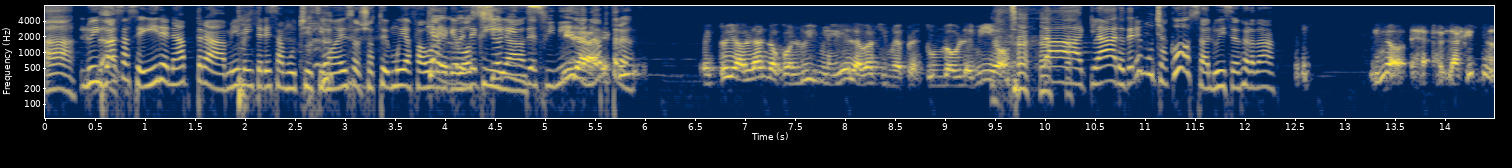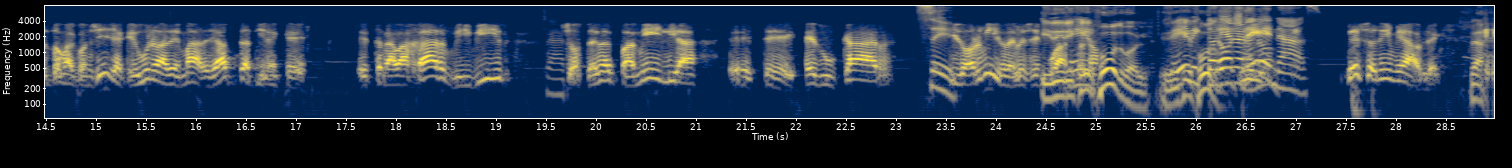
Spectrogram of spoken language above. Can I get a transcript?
Ah, Luis. ¿vas a seguir en Aptra? A mí me interesa muchísimo eso. Yo estoy muy a favor ¿Qué hay, de que vos sigas. indefinida en Aptra? estoy, estoy hablando con Luis Miguel a ver si me presta un doble mío. Ah, claro, tenés mucha cosa, Luis, es verdad. y no, la gente no toma conciencia que uno además de apta tiene que eh, trabajar, vivir, Claro. sostener familia, este, educar Sí. y dormir de vez en Y cuando. dirigir ¿no? fútbol. y Sí, dirigir fútbol. Yo no. Arenas. De eso ni me hables. Claro.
